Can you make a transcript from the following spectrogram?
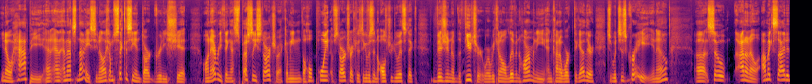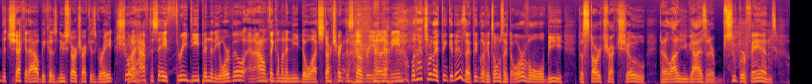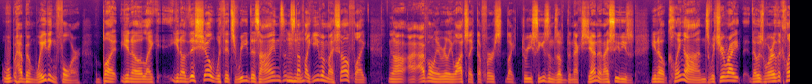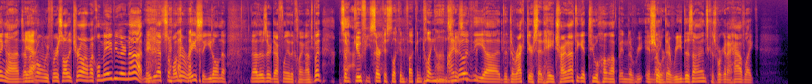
you know, happy, and, and and that's nice, you know. Like I'm sick of seeing dark, gritty shit on everything, especially Star Trek. I mean, the whole point of Star Trek is to give us an altruistic vision of the future where we can all live in harmony and kind of work together, which is great, you know. Uh, so I don't know. I'm excited to check it out because new Star Trek is great. Sure. But I have to say, three deep into the Orville, and I don't think I'm gonna need to watch Star Trek Discovery. You know what I mean? Well, that's what I think it is. I think like it's almost like the Orville will be the Star Trek show that a lot of you guys that are super fans have been waiting for. But you know, like you know, this show with its redesigns and stuff, like even myself, like you know, I, I've only really watched like the first like three seasons of the Next Gen, and I see these you know Klingons, which you're right, those were the Klingons. I Yeah. remember when we first saw the trailer, I'm like, well, maybe they're not. Maybe that's some other race that you don't know. No, those are definitely the Klingons. But Some goofy circus-looking fucking Klingons. I know something. the uh, the director said, "Hey, try not to get too hung up in the re- in Sure. like the redesigns because we're gonna have like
